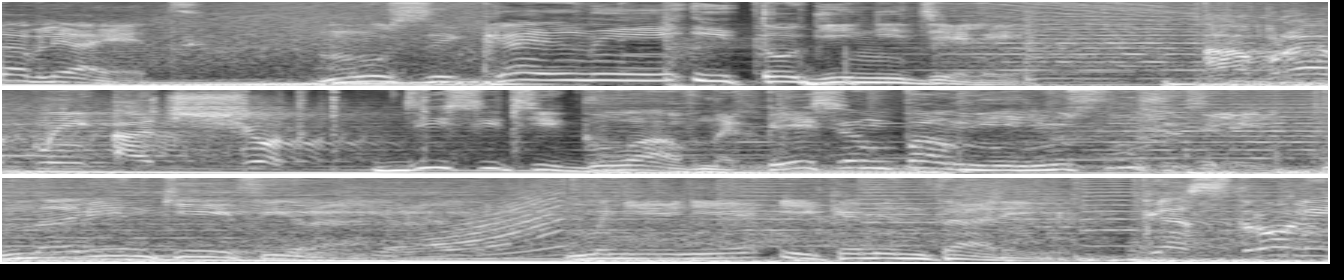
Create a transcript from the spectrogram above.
представляет Музыкальные итоги недели Обратный отсчет 10 главных песен по мнению слушателей. Новинки эфира Мнения и комментарии Гастроли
